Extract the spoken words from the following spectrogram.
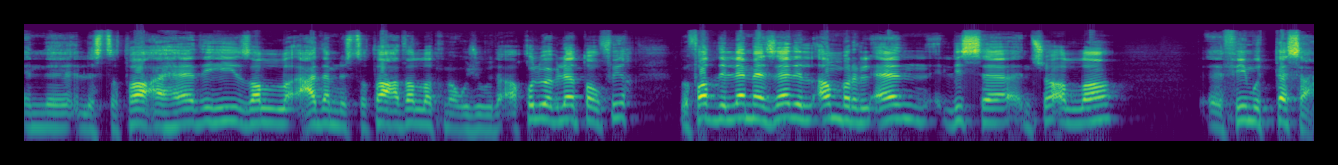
أن الاستطاعة هذه ظل عدم الاستطاعة ظلت موجودة. أقول وبالله التوفيق بفضل الله ما زال الأمر الآن لسه إن شاء الله في متسع.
